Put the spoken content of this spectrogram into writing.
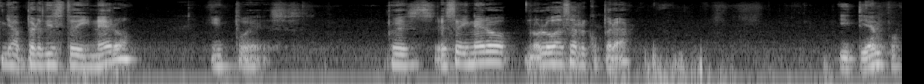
ya perdiste dinero y pues pues ese dinero no lo vas a recuperar. Y tiempo.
